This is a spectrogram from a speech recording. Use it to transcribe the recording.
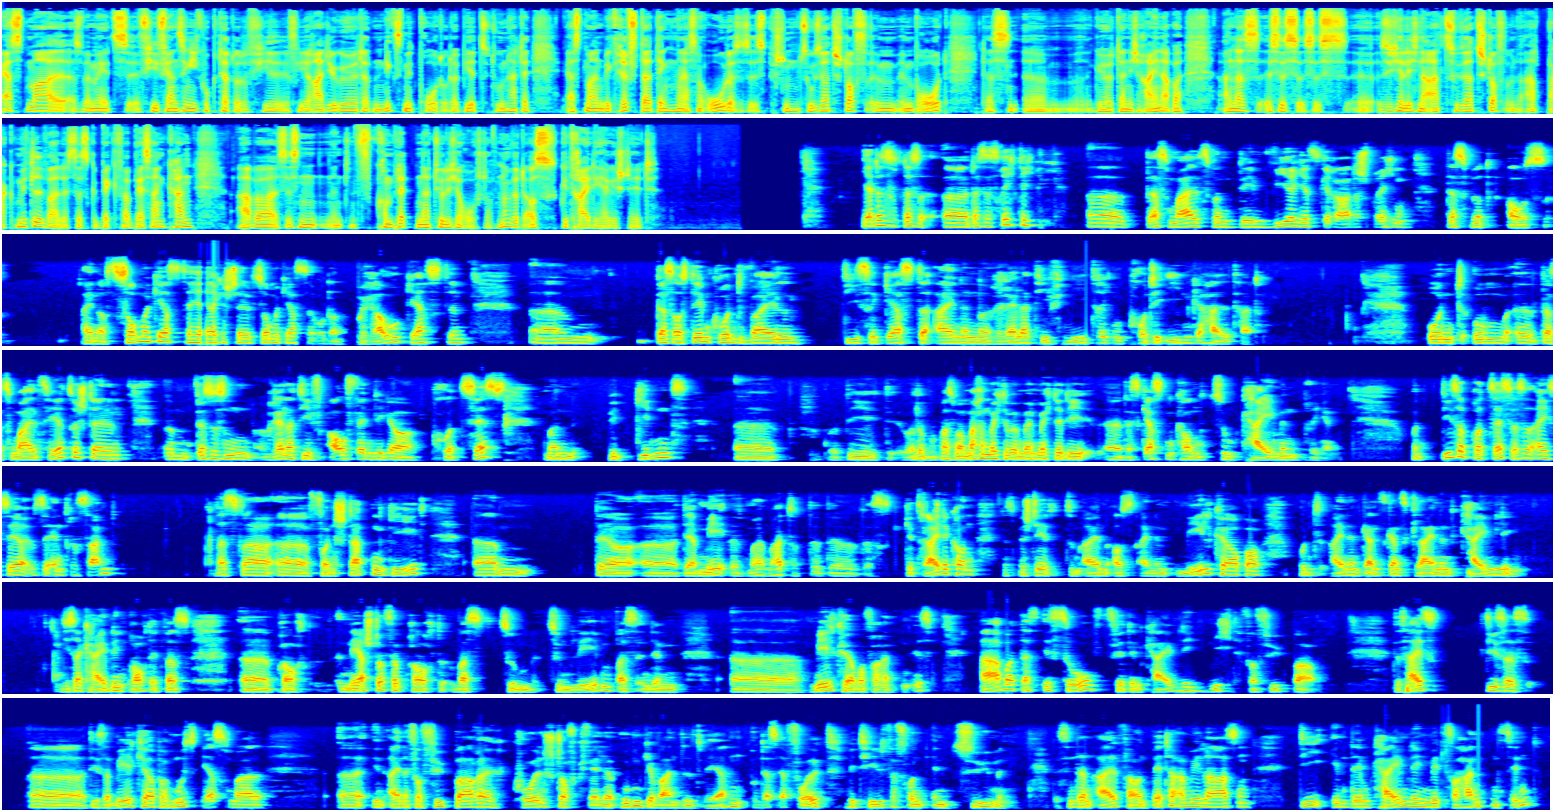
erstmal, also wenn man jetzt viel Fernsehen geguckt hat oder viel, viel Radio gehört hat und nichts mit Brot oder Bier zu tun hatte, erstmal ein Begriff, da denkt man erstmal, oh, das ist bestimmt ein Zusatzstoff im, im Brot, das ähm, gehört da nicht rein, aber anders ist es, es ist äh, sicherlich eine Art Zusatzstoff, eine Art Backmittel, weil es das Gebäck verbessern kann, aber es ist ein, ein komplett natürlicher Rohstoff, ne? wird aus Getreide hergestellt. Ja, das, das, äh, das ist richtig. Äh, das Malz, von dem wir jetzt gerade sprechen, das wird aus einer Sommergerste hergestellt, Sommergerste oder Braugerste. Ähm, das aus dem Grund, weil diese Gerste einen relativ niedrigen Proteingehalt hat. Und um äh, das Malz herzustellen, ähm, das ist ein relativ aufwendiger Prozess. Man beginnt äh, die, oder was man machen möchte, man möchte die, äh, das Gerstenkorn zum Keimen bringen. Und dieser Prozess, das ist eigentlich sehr, sehr interessant, was da äh, vonstatten geht. Ähm, der, äh, der man hat der, das Getreidekorn, das besteht zum einen aus einem Mehlkörper und einem ganz, ganz kleinen Keimling. Dieser Keimling braucht etwas, äh, braucht Nährstoffe, braucht was zum, zum Leben, was in den äh, Mehlkörper vorhanden ist. Aber das ist so für den Keimling nicht verfügbar. Das heißt, dieses, äh, dieser Mehlkörper muss erstmal äh, in eine verfügbare Kohlenstoffquelle umgewandelt werden und das erfolgt mit Hilfe von Enzymen. Das sind dann Alpha- und Beta-Amylasen, die in dem Keimling mit vorhanden sind.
